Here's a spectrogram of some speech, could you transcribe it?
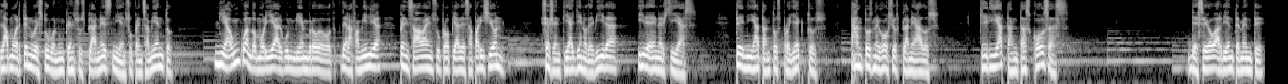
La muerte no estuvo nunca en sus planes ni en su pensamiento, ni aun cuando moría algún miembro de la familia pensaba en su propia desaparición. Se sentía lleno de vida y de energías. Tenía tantos proyectos, tantos negocios planeados, quería tantas cosas. Deseó ardientemente,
